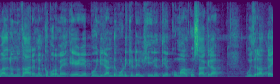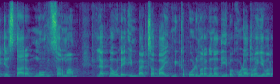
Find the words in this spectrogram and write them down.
പതിനൊന്ന് താരങ്ങൾക്ക് പുറമെ ഏഴ് പോയിന്റ് രണ്ട് കോടിക്ക് ഡൽഹിയിലെത്തിയ കുമാർ കുശാഗ്ര ഗുജറാത്ത് ടൈറ്റൻസ് താരം മോഹിത് ശർമ്മ ലക്നൌവിന്റെ ഇമ്പാക്ട് സബായി മിക്കപ്പോഴും ഇറങ്ങുന്ന ദീപക് ഹൂഡ തുടങ്ങിയവർ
